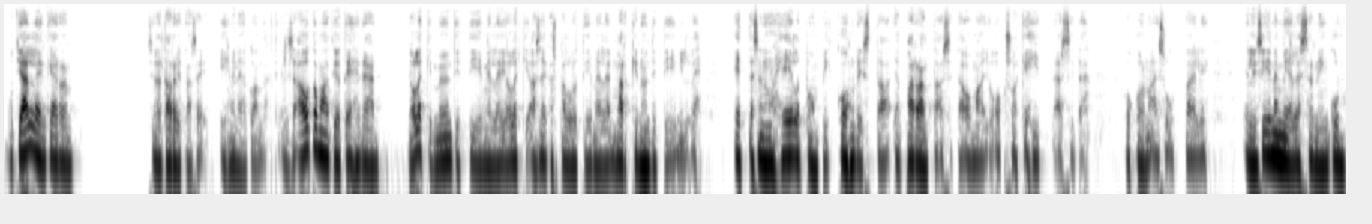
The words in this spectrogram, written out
Mutta jälleen kerran sillä tarvitaan se ihminen ja kontakti. Eli se automaatio tehdään jollekin myyntitiimille, jollekin asiakaspalvelutiimille, markkinointitiimille, että sen on helpompi kohdistaa ja parantaa sitä omaa juoksua, kehittää sitä kokonaisuutta. Eli, eli siinä mielessä niin kun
